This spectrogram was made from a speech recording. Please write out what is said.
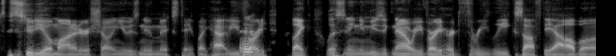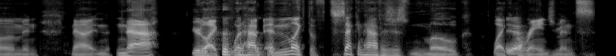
studio monitor showing you his new mixtape. Like how you've already like listening to music now where you've already heard three leaks off the album, and now nah, you're like, what happened? And then like the second half is just Moog like Yeah. arrangements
